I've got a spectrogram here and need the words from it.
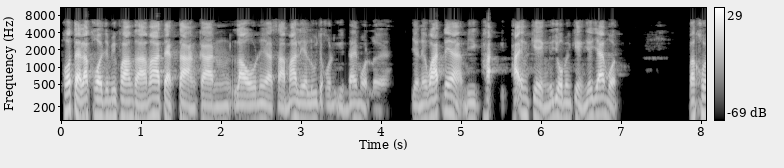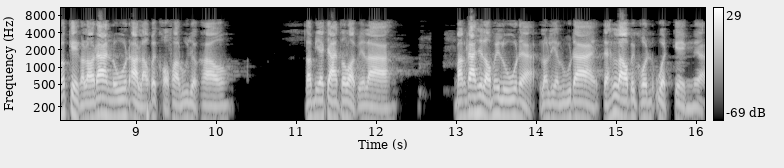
เพราะแต่ละคนจะมีความสามารถแตกต่างกัน เราเนี่ยสามารถเรียนรู้จากคนอื่นได้หมดเลย อย่างในวัดเนี่ยมีพระพระเก่งหรือโยมเก่งเยอะแยะหมด บางคนก็เก่งกว่าเราด้านนู้นอ่าเราไปขอความรู้จากเขา เรามีอาจารย์ตลอดเวลา บางด้านที่เราไม่รู้เนี่ย เราเรียนรู้ได้ แต่ถ้าเราเป็นคนอวดเก่งเนี่ย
